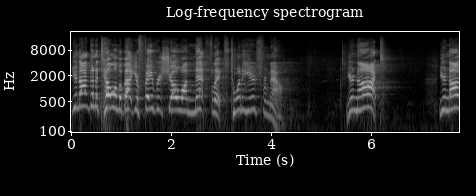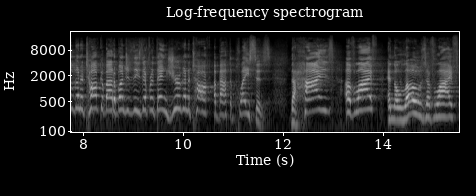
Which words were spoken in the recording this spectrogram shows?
You're not going to tell them about your favorite show on Netflix 20 years from now. You're not. You're not going to talk about a bunch of these different things. You're going to talk about the places, the highs of life and the lows of life,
